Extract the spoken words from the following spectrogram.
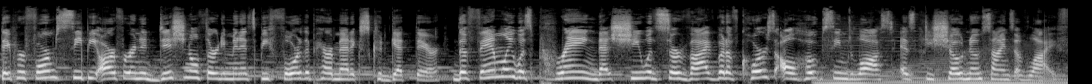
They performed CPR for an additional 30 minutes before the paramedics could get there. The family was praying that she would survive, but of course, all hope seemed lost as she showed no signs of life.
